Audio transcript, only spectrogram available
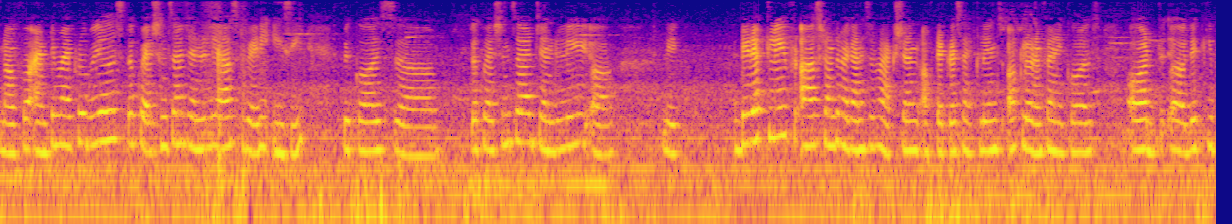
Now for antimicrobials the questions are generally asked very easy because uh, the questions are generally uh, like directly asked from the mechanism of action of tetracyclines or chloramphenicol or uh, they keep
